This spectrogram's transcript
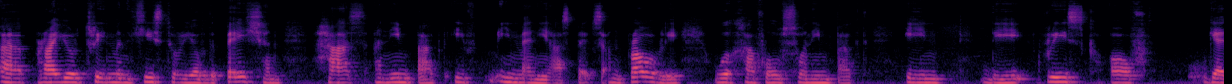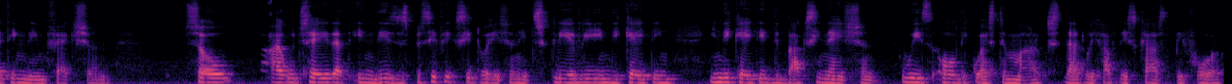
uh, prior treatment history of the patient has an impact if in many aspects and probably will have also an impact in the risk of getting the infection. So I would say that in this specific situation, it's clearly indicating indicated the vaccination with all the question marks that we have discussed before.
